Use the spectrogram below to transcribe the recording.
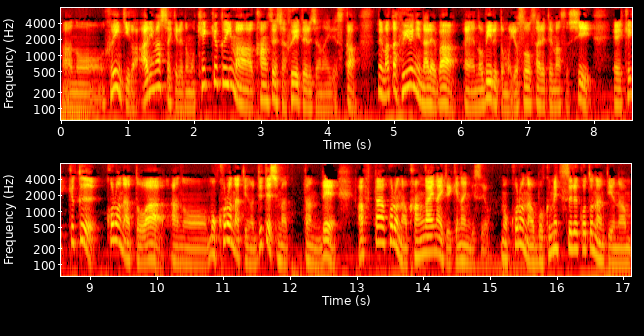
あの、雰囲気がありましたけれども、結局今感染者増えてるじゃないですか。で、また冬になれば、えー伸びるとも予想されてますし、えー結局コロナとは、あの、もうコロナっていうのは出てしまったんで、アフターコロナを考えないといけないんですよ。もうコロナを撲滅することなんていうのは、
